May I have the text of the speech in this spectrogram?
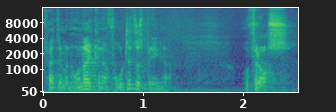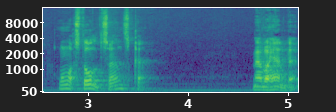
För att men, hon har ju kunnat fortsätta springa. Och för oss, hon var stolt svenska. Men vad hände?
